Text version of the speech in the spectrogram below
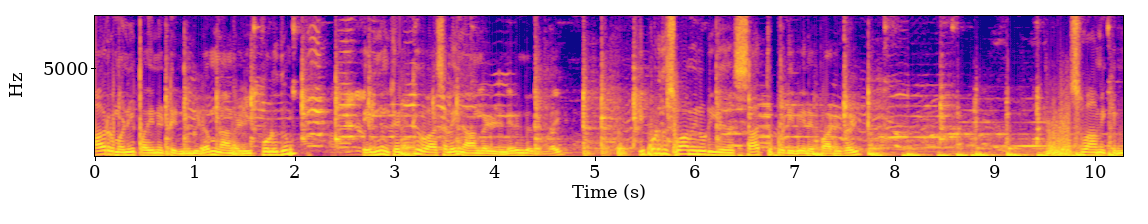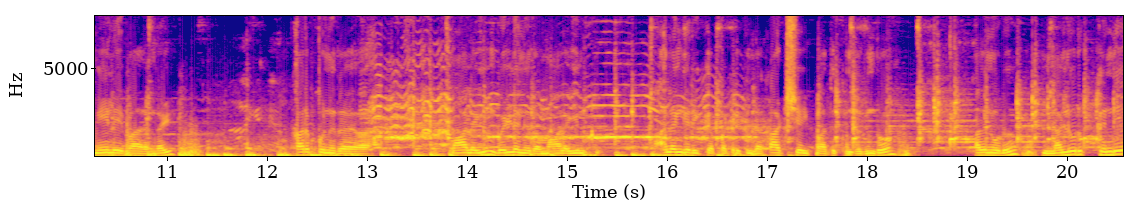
ஆறு மணி பதினெட்டு நிமிடம் நாங்கள் இப்பொழுதும் இன்னும் தெற்கு வாசலை நாங்கள் நெருங்கவில்லை. இப்பொழுது சுவாமியினுடைய சாத்துப்படி வேலைப்பாடுகள். சுவாமிக்கு மேலே பாருங்கள். கருப்பு நிற மாலையும் வெள்ளை நிற மாலையும் அலங்கரிக்கப்பட்டிருக்கின்ற காட்சியை பார்த்து கொண்டிருக்கின்றோம். அதனோடு நல்லூருக்கென்றே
